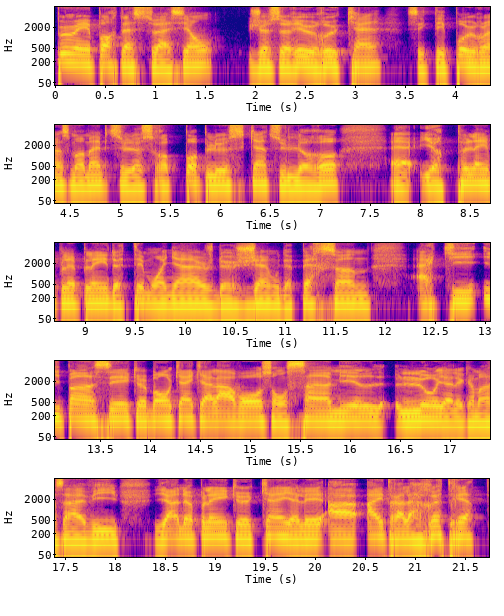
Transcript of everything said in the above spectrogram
peu importe la situation, je serai heureux quand, c'est que t'es pas heureux en ce moment puis tu le seras pas plus quand tu l'auras. Euh, il y a plein, plein, plein de témoignages de gens ou de personnes à qui ils pensaient que bon, quand il allait avoir son 100 000, là, il allait commencer à vivre. Il y en a plein que quand il allait être à la retraite,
